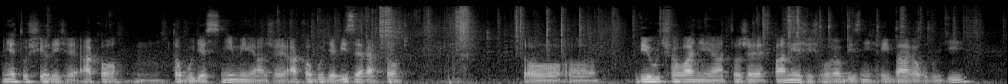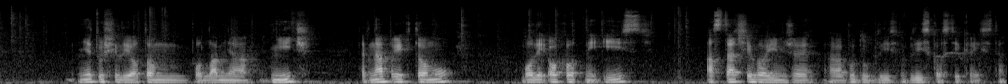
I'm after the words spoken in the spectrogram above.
netušili, že ako mm, to bude s nimi a že ako bude vyzerať to, to vyučovanie a to, že Pán Ježiš urobí z nich rybárov ľudí, netušili o tom podľa mňa nič, tak napriek tomu boli ochotní ísť a stačilo im, že budú v blízkosti Krista.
